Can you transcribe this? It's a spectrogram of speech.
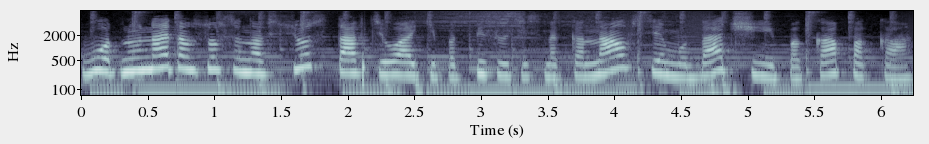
Вот, ну и на этом, собственно, все. Ставьте лайки, подписывайтесь на канал. Всем удачи и пока-пока.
